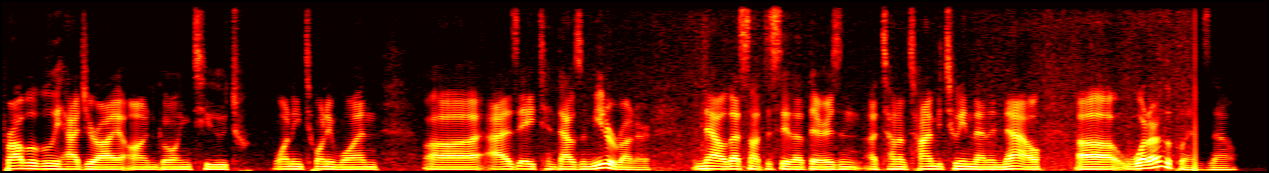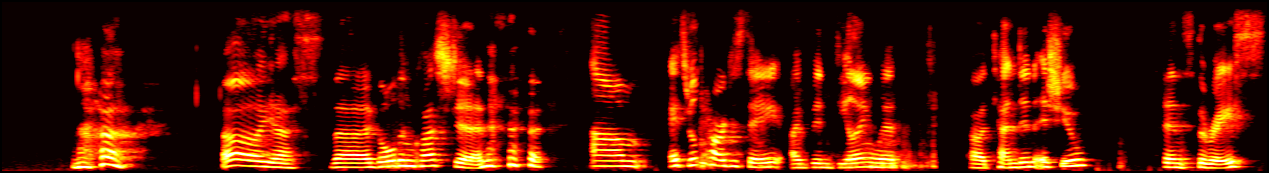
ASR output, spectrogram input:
probably had your eye on going to 2021 uh, as a 10,000 meter runner. Now, that's not to say that there isn't a ton of time between then and now. Uh, what are the plans now? oh yes, the golden question. um, it's really hard to say. I've been dealing with a tendon issue since the race,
